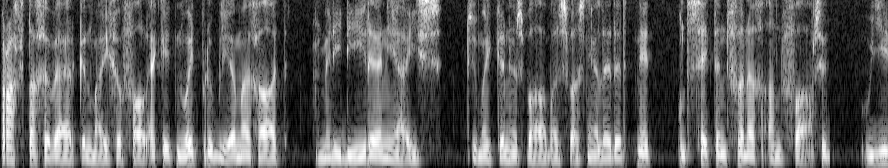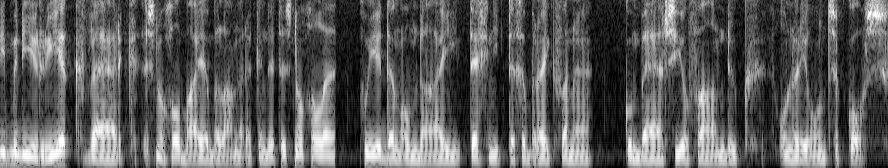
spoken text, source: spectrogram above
pragtig gewerk in my geval. Ek het nooit probleme gehad met die diere in die huis toe my kinders babas was nie. Hulle het dit net ontsettend vinnig aanvaar. So hoe jy met die reuk werk is nogal baie belangrik en dit is nogal 'n goeie ding om daai tegniek te gebruik van 'n kombersie of 'n handdoek onder die hond se kos.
